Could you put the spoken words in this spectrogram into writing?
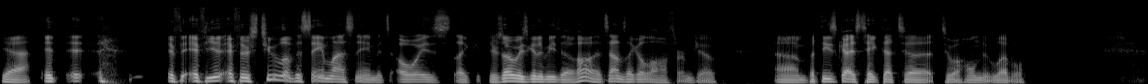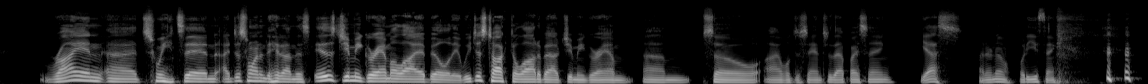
Yeah. It, it if if you if there's two of the same last name, it's always like there's always going to be the oh, it sounds like a law firm joke. Um, but these guys take that to to a whole new level. Ryan uh, tweets in, I just wanted to hit on this. Is Jimmy Graham a liability? We just talked a lot about Jimmy Graham. Um, so I will just answer that by saying yes. I don't know. What do you think?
